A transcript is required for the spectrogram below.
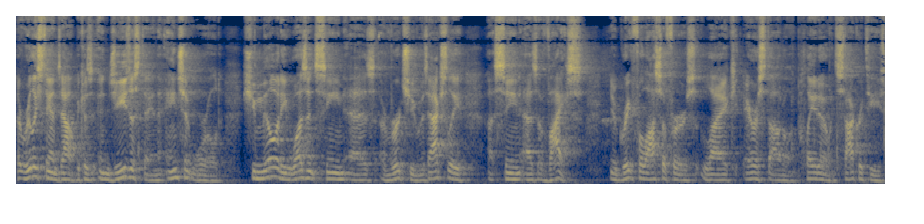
That really stands out because in Jesus' day, in the ancient world, humility wasn't seen as a virtue, it was actually uh, seen as a vice. You know, great philosophers like Aristotle and Plato and Socrates,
